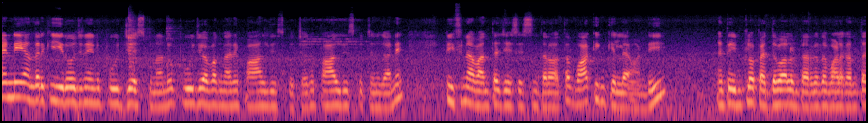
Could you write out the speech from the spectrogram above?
హాయ్ అండి అందరికీ ఈరోజు నేను పూజ చేసుకున్నాను. పూజ అవ్వగానే పాలు తీసుకొచ్చాను. పాలు తీసుకొచ్చాను కానీ టిఫిన్ అవంతా చేసేసిన తర్వాత వాకింగ్కి వెళ్ళామండి. అయితే ఇంట్లో పెద్దవాళ్ళు ఉంటారు కదా వాళ్ళకంతా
